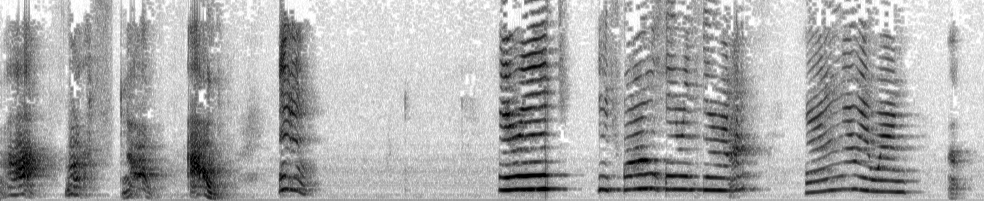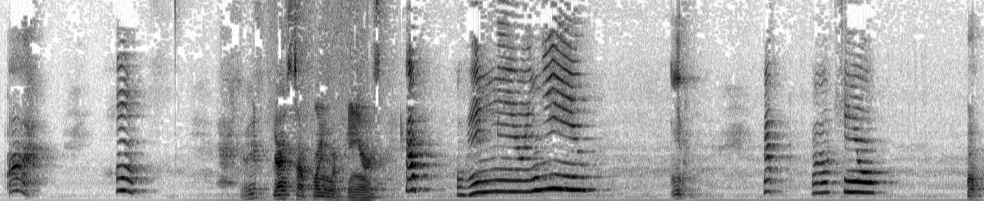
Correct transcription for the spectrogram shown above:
ah, No. Ow. You gotta stop playing with fingers. Oh.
